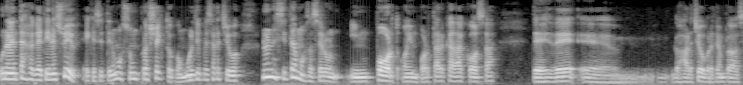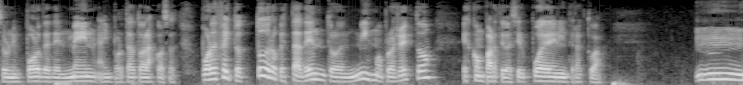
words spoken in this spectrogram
Una ventaja que tiene Swift es que si tenemos un proyecto con múltiples archivos, no necesitamos hacer un import o importar cada cosa desde eh, los archivos, por ejemplo, hacer un import desde el main a importar todas las cosas. Por defecto, todo lo que está dentro del mismo proyecto es compartido, es decir, pueden interactuar. Mm,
